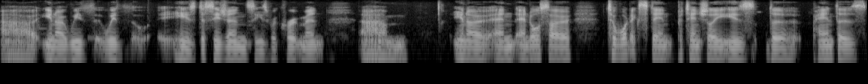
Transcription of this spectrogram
Uh, you know, with with his decisions, his recruitment, um, you know, and and also to what extent potentially is the Panthers'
